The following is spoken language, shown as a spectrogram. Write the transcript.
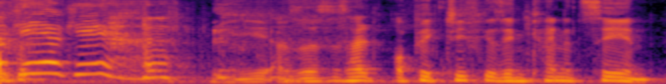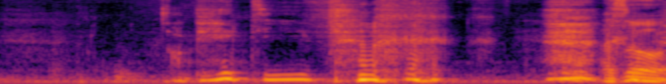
okay, okay. nee. Also es ist halt objektiv gesehen keine 10. Objektiv. Also,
